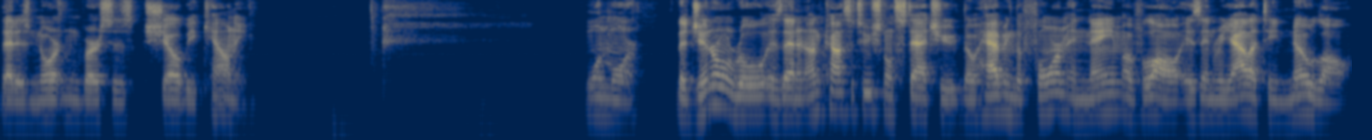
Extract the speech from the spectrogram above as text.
That is Norton versus Shelby County. One more. The general rule is that an unconstitutional statute, though having the form and name of law, is in reality no law,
